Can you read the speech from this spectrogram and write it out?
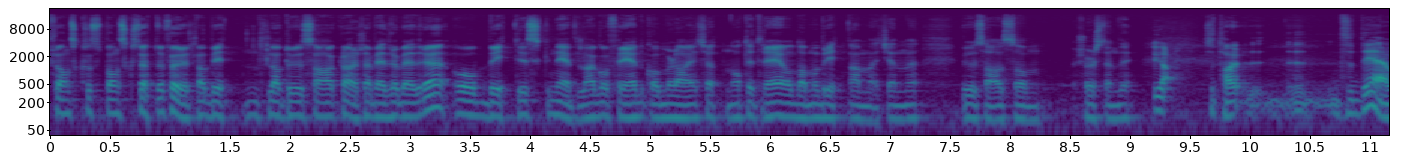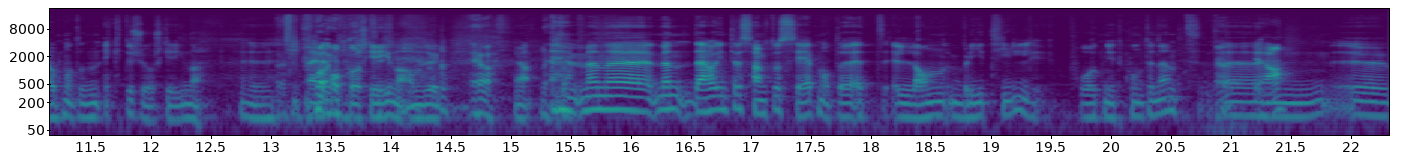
fransk og spansk støtte fører til at, Brit til at USA klarer seg bedre og bedre. Og britisk nederlag og fred kommer da i 1783, og da må britene anerkjenne USA som selvstendig. ja. så, tar, så det er jo på en måte den ekte sjuårskrigen, da. Eh, Nei, åtteårskrigen, da, om du vil. Ja. Ja. Men, eh, men det er jo interessant å se måte et land bli til på et nytt kontinent. Eh, Ja. eh,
